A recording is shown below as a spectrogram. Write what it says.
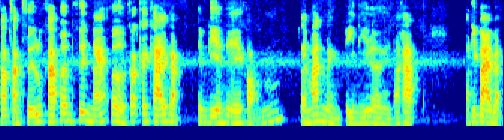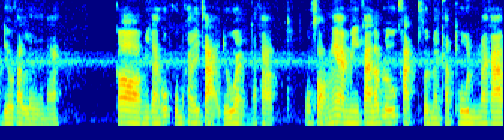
คำสั่งซื้อลูกค้าเพิ่มขึ้นนะ เออ ก็คล้ายๆกับ MDNA ของไตรมาสหนึ่งปีนี้เลยนะครับ อธิบายแบบเดียวกันเลยนะ ก็มีการควบคุมค่าใช้จ่ายด้วยนะครับ62เนี่ยมีการรับรู้ขัดส่วนแบ่งขาดทุนนะครับ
